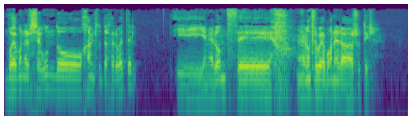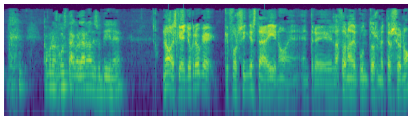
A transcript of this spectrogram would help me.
Voy a poner segundo Hamilton, tercero Vettel. Y en el 11, en el 11 voy a poner a Sutil. Cómo nos gusta acordarnos de Sutil, ¿eh? No, es que yo creo que, que Force India está ahí, ¿no? En- entre la zona de puntos meterse o no.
